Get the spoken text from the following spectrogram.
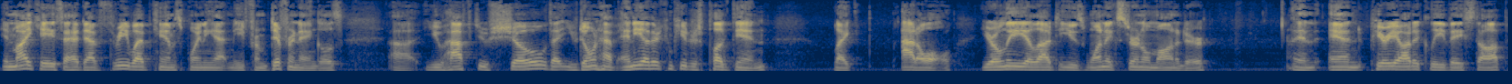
in my case, I had to have three webcams pointing at me from different angles. Uh, you have to show that you don't have any other computers plugged in, like at all. You're only allowed to use one external monitor, and and periodically they stop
